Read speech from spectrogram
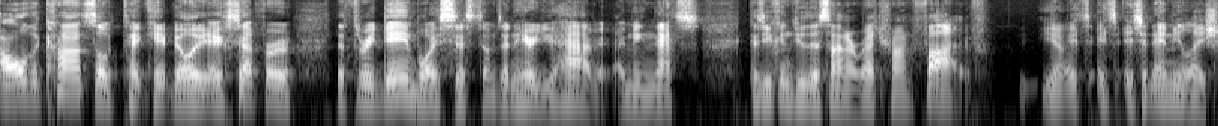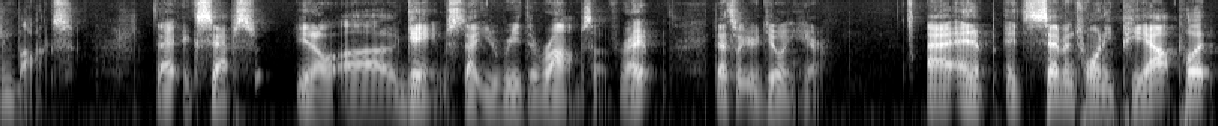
all the console capability except for the three Game Boy systems, and here you have it. I mean, that's because you can do this on a Retron Five. You know, it's it's it's an emulation box that accepts you know uh, games that you read the ROMs of. Right, that's what you're doing here, uh, and it, it's 720p output,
